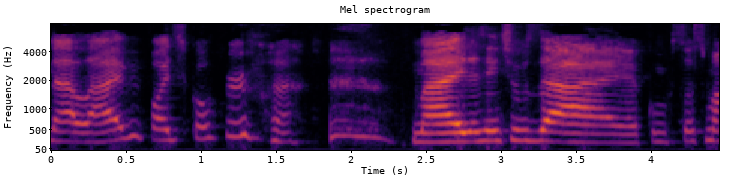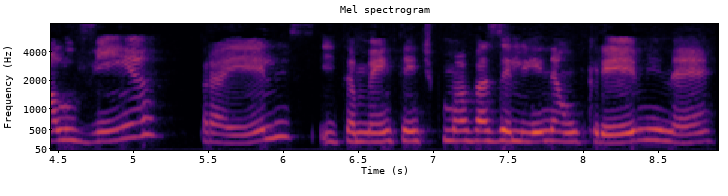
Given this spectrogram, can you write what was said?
na live pode confirmar. Mas a gente usa é, como se fosse uma luvinha para eles e também tem tipo uma vaselina, um creme, né?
